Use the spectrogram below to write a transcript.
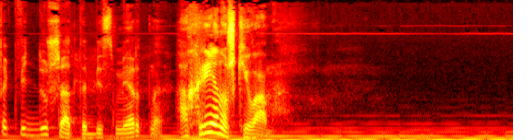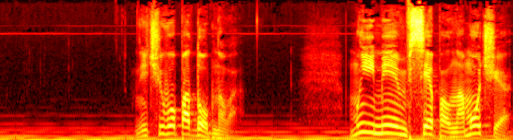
Так ведь душа-то бессмертна. А хренушки вам. Ничего подобного. Мы имеем все полномочия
